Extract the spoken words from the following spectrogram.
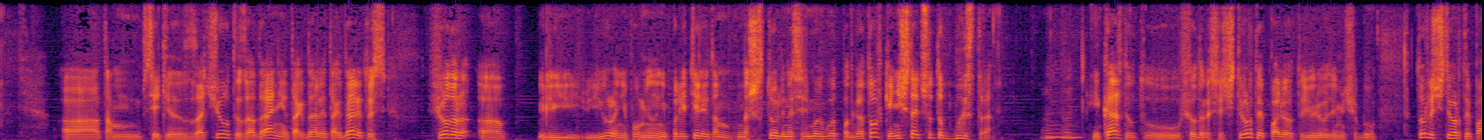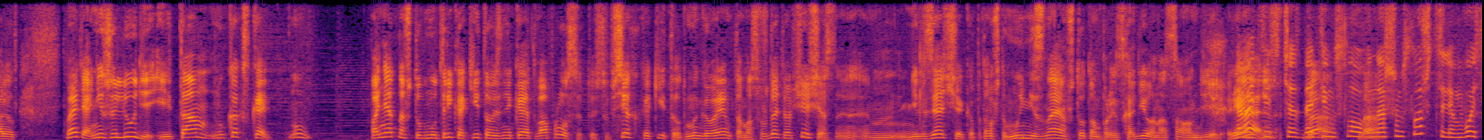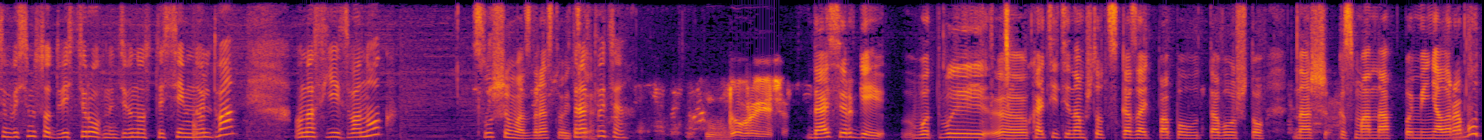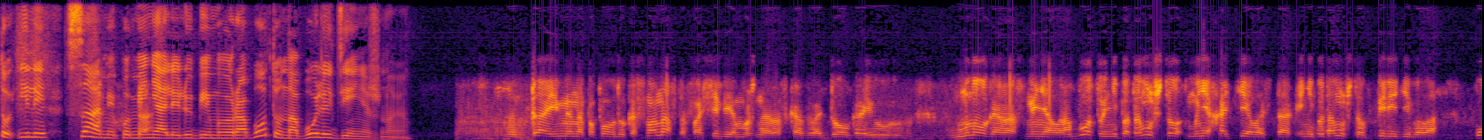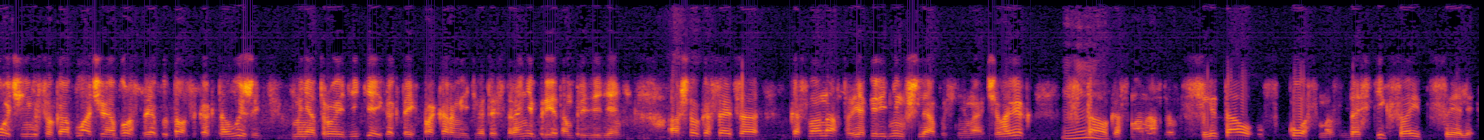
э, там, все эти зачеты, задания и так далее, и так далее. То есть Федор э, или Юра, не помню, но они полетели там на шестой или на седьмой год подготовки, они считают, что это быстро. Mm-hmm. И каждый, вот у Федора сейчас четвертый полет, у Юрия Владимировича был тоже четвертый полет. Знаете, они же люди, и там, ну как сказать, ну понятно, что внутри какие-то возникают вопросы. То есть у всех какие-то, вот мы говорим, там, осуждать вообще сейчас э, нельзя человека, потому что мы не знаем, что там происходило на самом деле. Реально. Давайте сейчас да, дадим слово да. нашим слушателям. 8 800 200 ровно 9702. У нас есть звонок. Слушаем вас. Здравствуйте. Здравствуйте. Добрый вечер. Да, Сергей, вот вы э, хотите нам что-то сказать по поводу того, что наш космонавт поменял работу, или сами поменяли да. любимую работу на более денежную? Да, именно по поводу космонавтов о себе можно рассказывать долго и много раз менял работу, не потому что мне хотелось так, и не потому что впереди была очень высокооплачиваемая, просто я пытался как-то выжить. У меня трое детей, как-то их прокормить в этой стране при этом президенте. А что касается космонавтов, я перед ним шляпу снимаю. Человек mm-hmm. стал космонавтом, слетал в космос, достиг своей цели.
